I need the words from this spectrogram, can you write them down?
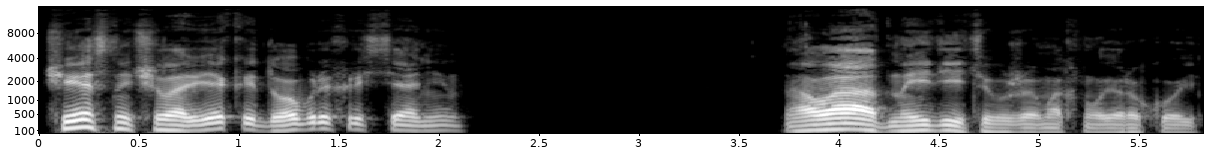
честный человек и добрый христианин. — А ладно, идите уже, — махнул я рукой.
